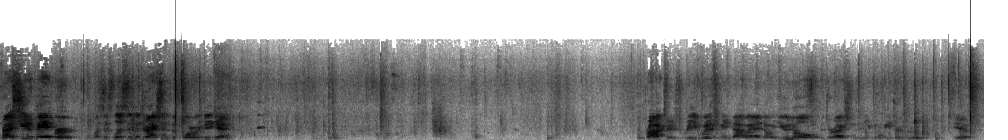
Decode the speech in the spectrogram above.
Fresh sheet of paper. Let's just listen to the directions before we begin. Proctors, read with me. That way I know you know the directions and you can lead your group if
